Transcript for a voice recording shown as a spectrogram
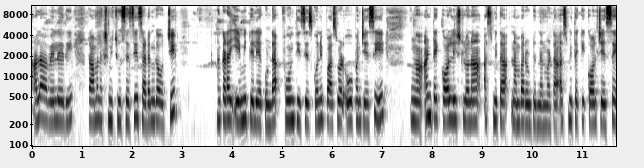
అలా వెళ్ళేది రామలక్ష్మి చూసేసి సడన్గా వచ్చి అక్కడ ఏమీ తెలియకుండా ఫోన్ తీసేసుకొని పాస్వర్డ్ ఓపెన్ చేసి అంటే కాల్ లిస్ట్లోన అస్మిత నంబర్ ఉంటుందన్నమాట. అస్మితకి కాల్ చేస్తే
